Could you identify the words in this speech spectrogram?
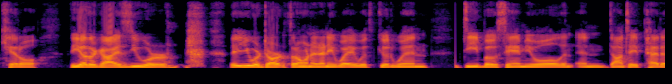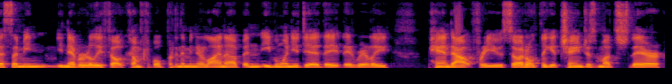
Kittle. The other guys you were you were dart throwing it anyway with Goodwin, Deebo Samuel, and, and Dante Pettis. I mean, you never really felt comfortable putting them in your lineup, and even when you did, they they really panned out for you. So I don't think it changes much there.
